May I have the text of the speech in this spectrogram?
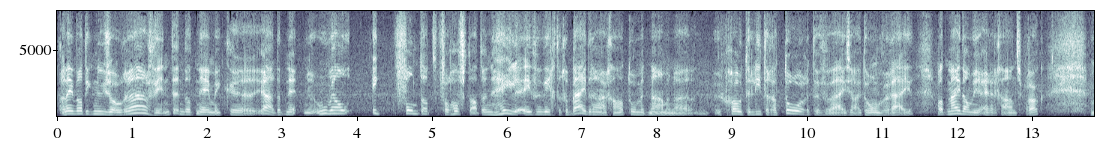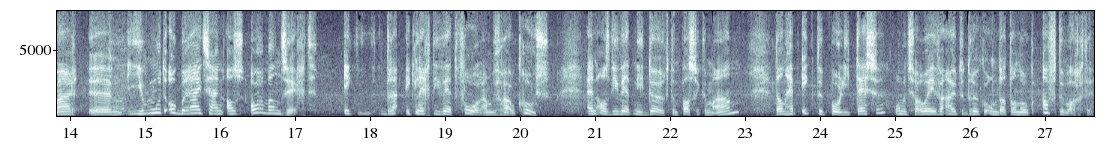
Alleen wat ik nu zo raar vind, en dat neem ik... Uh, ja, dat hoewel ik vond dat Verhofstadt een hele evenwichtige bijdrage had... door met name naar grote literatoren te verwijzen uit Hongarije. Wat mij dan weer erg aansprak. Maar uh, je moet ook bereid zijn als Orbán zegt... Ik, ik leg die wet voor aan mevrouw Kroes. En als die wet niet deugt, dan pas ik hem aan. Dan heb ik de politesse, om het zo even uit te drukken, om dat dan ook af te wachten.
